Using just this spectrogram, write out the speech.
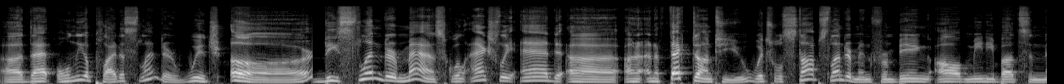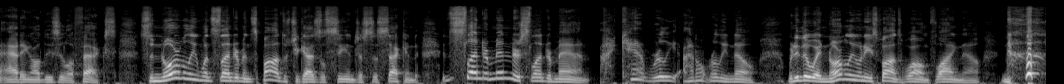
uh, that only apply to Slender, which are... The Slender Mask will actually add uh, an effect onto you, which will stop Slenderman from being all meanie butts and adding all these ill effects. So normally when Slenderman spawns, which you guys will see in just a second, it's Slenderman or Slenderman. I can't really, I don't really know. But either way, normally when he spawns, well, I'm flying now.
